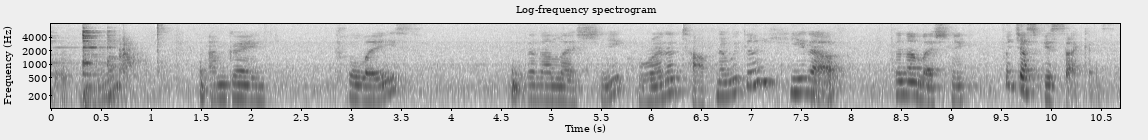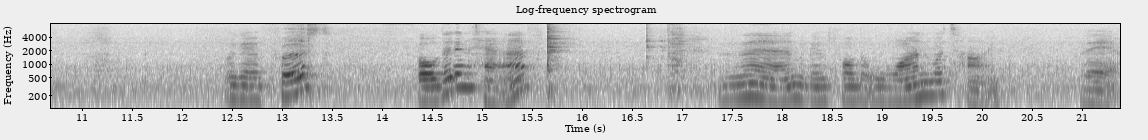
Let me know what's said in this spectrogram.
Okay. I'm going to place the naleśnik right on top. Now we're going to heat up the naleshnik for just a few seconds. We're going to first fold it in half. Then we're going to fold it one more time. There.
